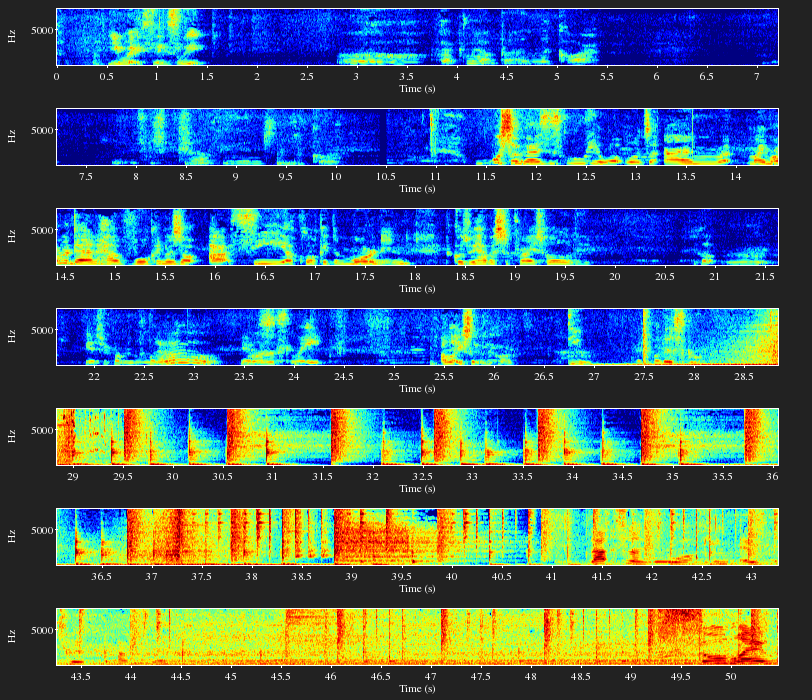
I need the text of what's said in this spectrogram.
You want to stay asleep? Oh, pick me up in the car. Just carry me into the car. What's up guys, it's Leo Uploads. Um, my mum and dad have woken us up at 3 o'clock in the morning because we have a surprise holiday. We got, yes, you're probably No, Yes. I want to sleep. I'll let you sleep in the car. Deal. Let's go. That's us walking out to a cliff. So loud.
